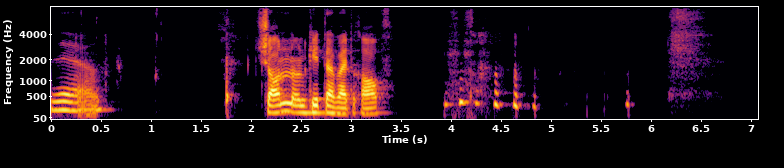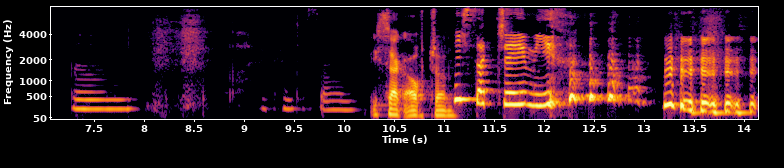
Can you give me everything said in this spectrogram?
Wer? John und geht dabei drauf. Ähm, wer könnte es sein? Ich sag auch John. Ich sag Jamie.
